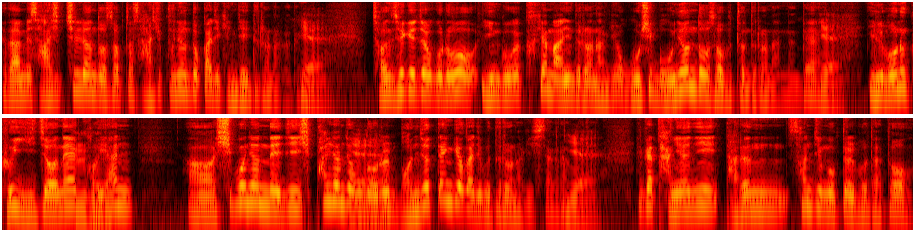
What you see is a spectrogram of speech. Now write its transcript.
그다음에 47년도서부터 49년도까지 굉장히 늘어나거든요. 예. 전 세계적으로 인구가 크게 많이 늘어난 게 55년도서부터 늘어났는데 예. 일본은 그 이전에 음. 거의 한 15년 어, 내지 18년 정도를 예. 먼저 땡겨 가지고 늘어나기 시작을 한 예. 거죠. 그러니까 당연히 다른 선진국들보다도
